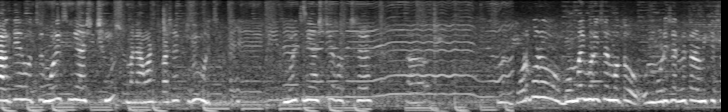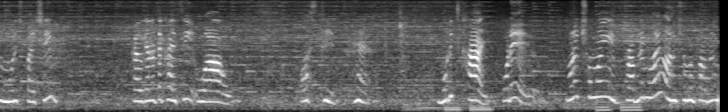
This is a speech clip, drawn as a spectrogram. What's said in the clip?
কালকে হচ্ছে মরিচ নিয়ে আসছি মানে আমার বাসায় খুবই মরিচ মরিচ নিয়ে আসছি হচ্ছে মানে বড় বড় বোম্বাই মরিচের মতো। মরিচের ভেতর আমি কিছু মরিচ পাইছি। কালকে রাতে খাইছি, ওয়াও, অস্থির হ্যাঁ। মরিচ খাই, পরে অনেক সময় প্রবলেম হয়, অনেক সময় প্রবলেম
